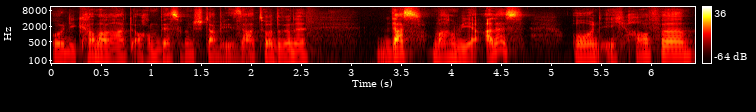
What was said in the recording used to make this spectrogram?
Und die Kamera hat auch einen besseren Stabilisator drin. Das machen wir alles und ich hoffe,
